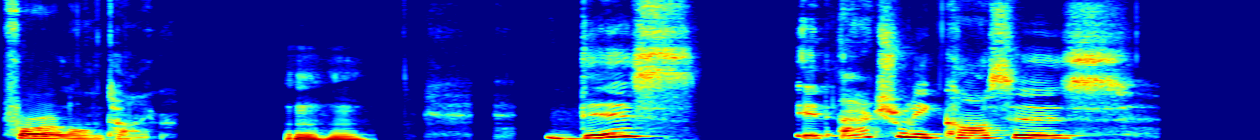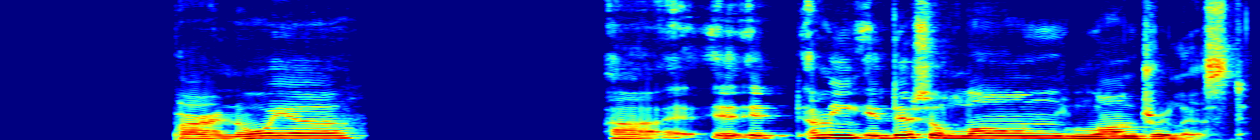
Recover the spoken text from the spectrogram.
for a long time. hmm This it actually causes paranoia. Uh, it, it I mean, it, there's a long laundry list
